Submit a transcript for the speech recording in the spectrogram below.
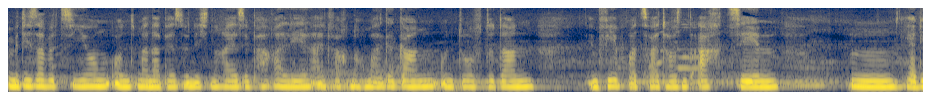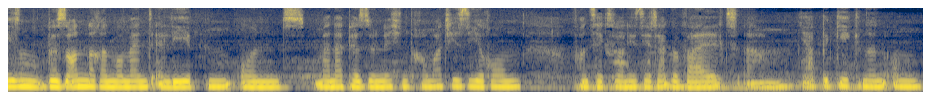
mit dieser Beziehung und meiner persönlichen Reise parallel einfach nochmal gegangen und durfte dann im Februar 2018 mh, mm, ja diesen besonderen Moment erleben und meiner persönlichen Traumatisierung von sexualisierter Gewalt ähm, ja begegnen, um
